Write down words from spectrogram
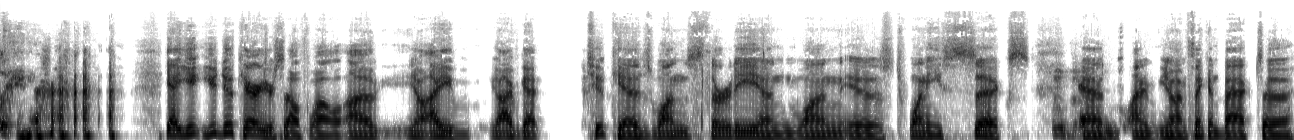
of you. yeah, you you do carry yourself well. Uh, you know, I you know I've got two kids. One's thirty and one is twenty six. Mhm. And I'm you know I'm thinking back to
